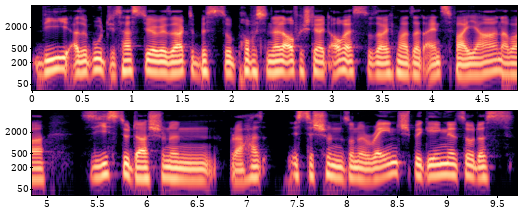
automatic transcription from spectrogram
wie, also gut, jetzt hast du ja gesagt, du bist so professionell aufgestellt, auch erst so, sag ich mal, seit ein, zwei Jahren, aber siehst du da schon einen, oder hast, ist das schon so eine Range begegnet, so dass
